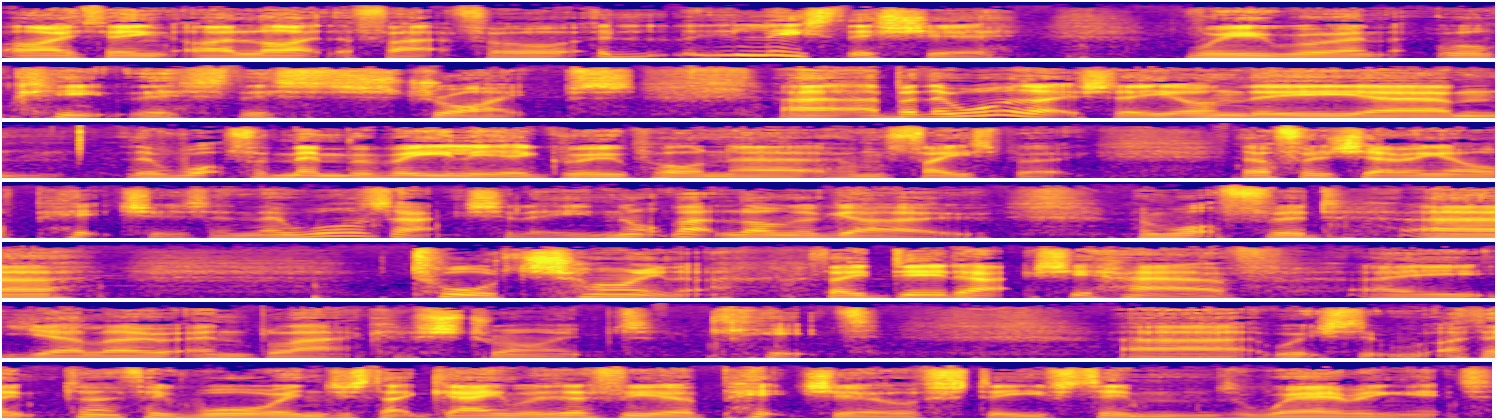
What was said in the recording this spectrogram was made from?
I think I like the fact for at least this year we will we'll keep this this stripes. Uh, but there was actually on the um, the Watford memorabilia group on uh, on Facebook, they're often sharing old pictures, and there was actually not that long ago when Watford. Uh, toured China, they did actually have a yellow and black striped kit uh, which I think don't know if they wore in just that game. Was actually a picture of Steve Sims wearing it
